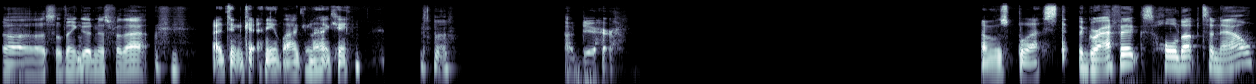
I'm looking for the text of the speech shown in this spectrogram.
Uh, so thank goodness for that. I didn't get any lag in that game. How dare. I was blessed. The graphics hold up to now.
